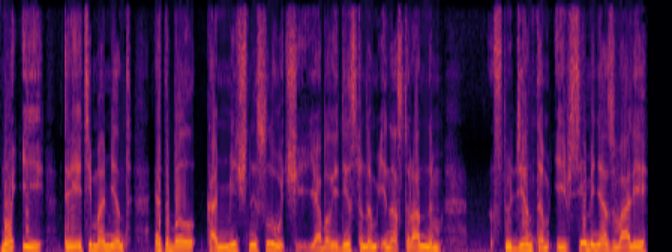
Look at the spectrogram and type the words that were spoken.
Ну и третий момент – это был комичный случай. Я был единственным иностранным студентом, и все меня звали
